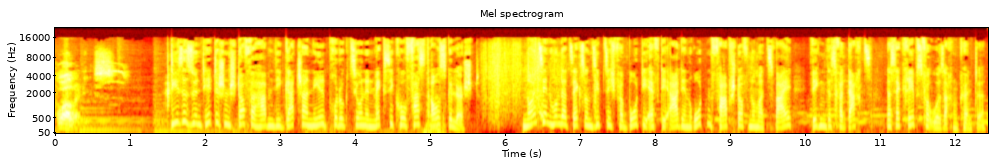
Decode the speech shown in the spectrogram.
qualities. Diese synthetischen Stoffe haben die Gachanel-Produktion in Mexiko fast ausgelöscht. 1976 verbot die FDA den roten Farbstoff Nummer 2 wegen des Verdachts, dass er Krebs verursachen könnte.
